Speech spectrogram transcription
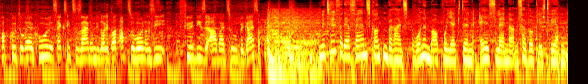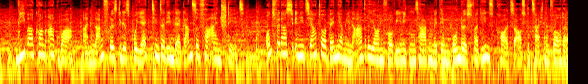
popkulturell cool, sexy zu sein, um die Leute dort abzuholen und sie für diese Arbeit zu begeistern. Mithilfe der Fans konnten bereits Brunnenbauprojekte in elf Ländern verwirklicht werden. Viva Con Agua, ein langfristiges Projekt, hinter dem der ganze Verein steht. Und für das Initiator Benjamin Adrian vor wenigen Tagen mit dem Bundesverdienstkreuz ausgezeichnet wurde.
